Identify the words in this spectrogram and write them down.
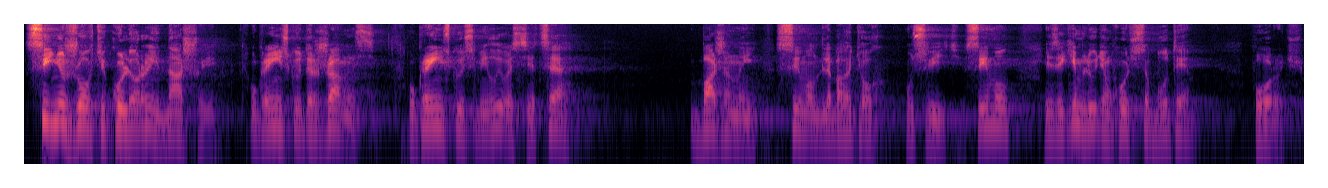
Синьо-жовті кольори нашої української державності, української сміливості це бажаний символ для багатьох у світі, символ, із яким людям хочеться бути поруч.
